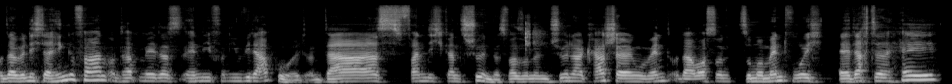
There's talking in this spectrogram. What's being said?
Und da bin ich da hingefahren und habe mir das Handy von ihm wieder abgeholt. Und das fand ich ganz schön. Das war so ein schöner Carsharing-Moment und da war auch so ein, so ein Moment, wo ich äh, dachte, hey,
